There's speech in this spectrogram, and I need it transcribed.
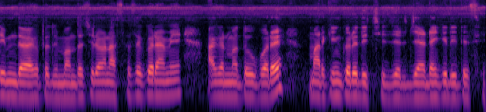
ডিম দেওয়া এতদিন বন্ধ ছিল। এখন আস্তে আস্তে করে আমি আগের মতো উপরে মার্কিং করে দিচ্ছি, যে জ্যাডাকে দিতেছি।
